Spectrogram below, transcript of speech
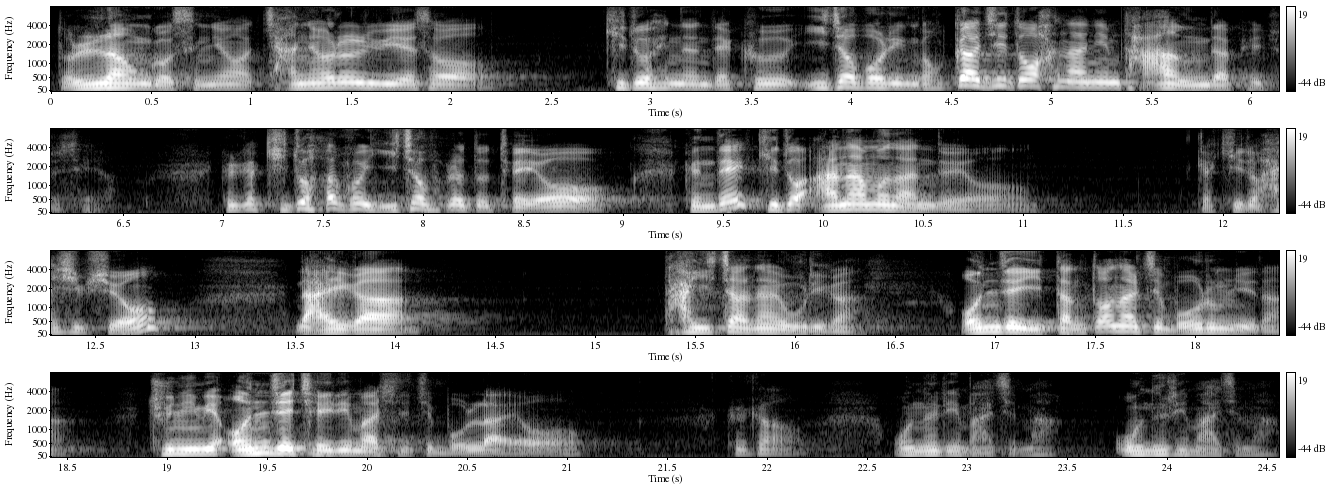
놀라운 것은요 자녀를 위해서 기도했는데 그 잊어버린 것까지도 하나님 다 응답해 주세요. 그러니까 기도하고 잊어버려도 돼요. 근데 기도 안 하면 안 돼요. 그러니까 기도하십시오. 나이가 다 있잖아요, 우리가. 언제 이 땅 떠날지 모릅니다. 주님이 언제 재림하실지 몰라요. 그러니까 오늘이 마지막, 오늘이 마지막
